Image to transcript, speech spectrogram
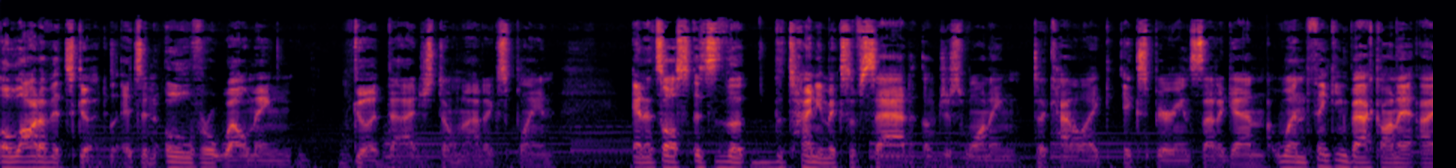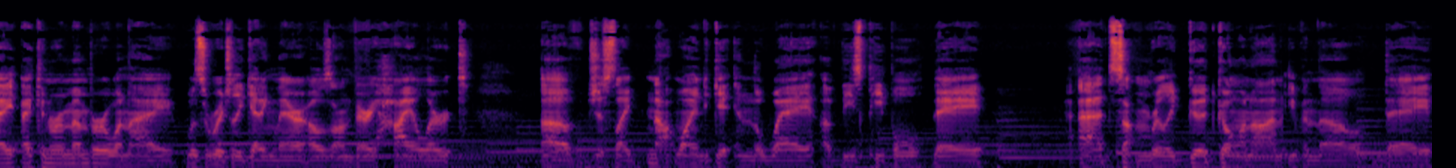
a lot of it's good. It's an overwhelming good that I just don't know how to explain. And it's also it's the the tiny mix of sad of just wanting to kind of like experience that again. When thinking back on it, I I can remember when I was originally getting there, I was on very high alert of just like not wanting to get in the way of these people. They had something really good going on, even though they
